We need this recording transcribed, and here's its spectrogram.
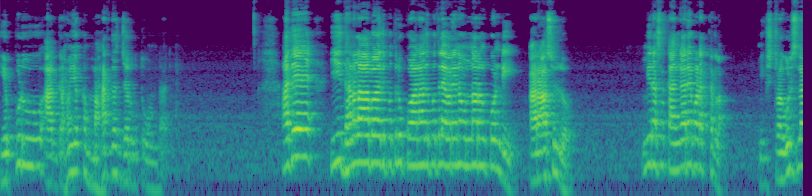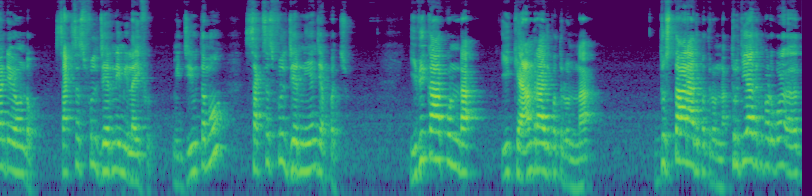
ఎప్పుడు ఆ గ్రహం యొక్క మహర్దశ జరుగుతూ ఉండాలి. అదే ఈ ధనలాభాధిపతులు కోణాధిపతులు ఎవరైనా ఉన్నారనుకోండి ఆ రాసుల్లో మీరు అసలు కంగారే పడక్కర్లా. మీకు స్ట్రగుల్స్ లాంటివి ఉండవు. సక్సెస్ఫుల్ జర్నీ మీ లైఫ్ మీ జీవితము సక్సెస్ఫుల్ జర్నీ అని చెప్పచ్చు. ఇవి కాకుండా ఈ కేంద్రాధిపతులున్న ఉన్న దుస్థానాధిపతులు ఉన్న తృతీయాధిపతి కూడా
